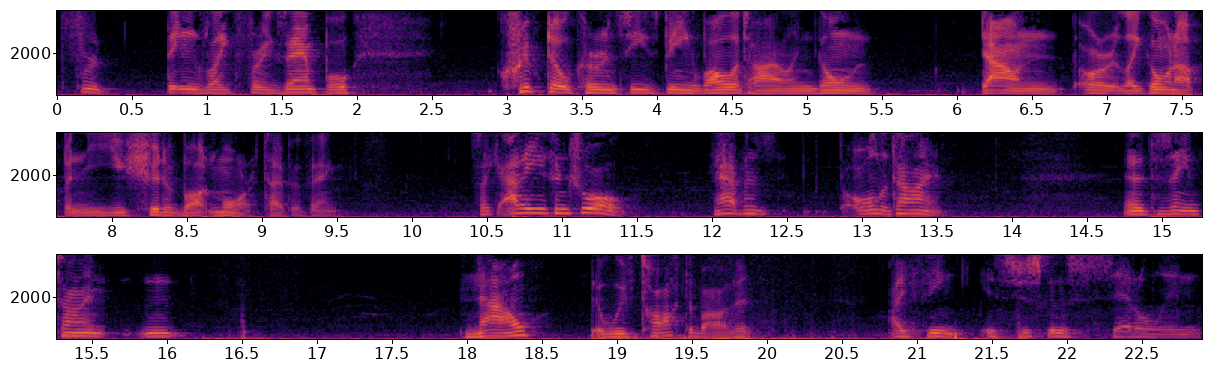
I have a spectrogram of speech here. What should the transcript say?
for things like for example cryptocurrencies being volatile and going down or like going up and you should have bought more type of thing. It's like out of your control. It happens all the time. And at the same time now that we've talked about it I think it's just going to settle in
